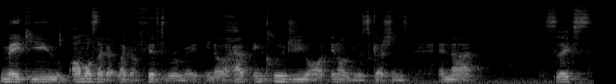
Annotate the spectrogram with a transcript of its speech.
make you almost like a like a fifth roommate. You know, have include you on, in on the discussions and not. Six.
